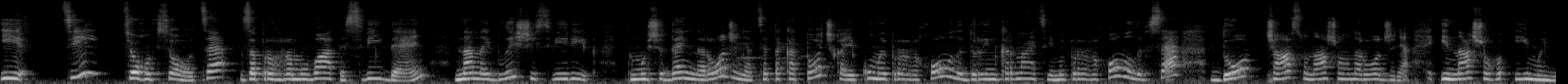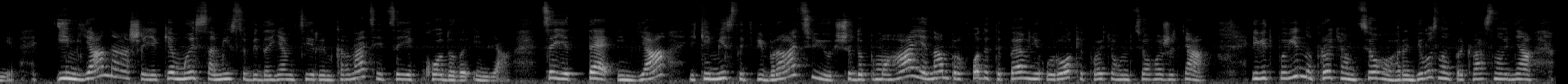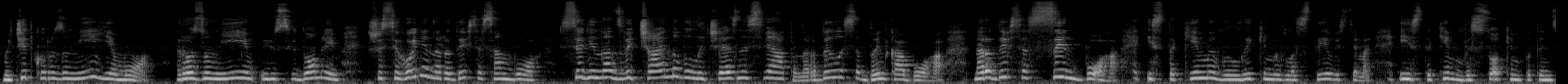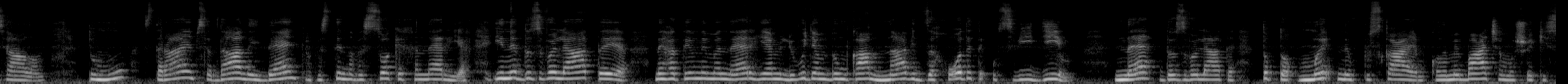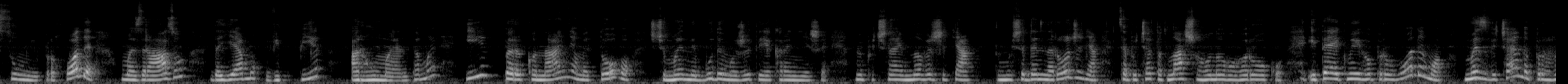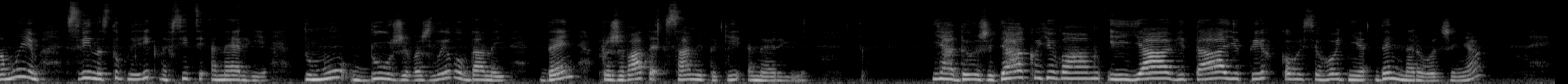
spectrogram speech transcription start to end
І ціль цього всього це запрограмувати свій день на найближчий свій рік. Тому що день народження це така точка, яку ми прораховували до реінкарнації. Ми прораховували все до часу нашого народження і нашого імені. Ім'я наше, яке ми самі собі даємо в цій реінкарнації, це є кодове ім'я. Це є те ім'я, яке містить вібрацію, що допомагає нам проходити певні уроки протягом цього життя. І відповідно протягом цього грандіозного прекрасного дня ми чітко розуміємо розуміємо і усвідомлюємо, що сьогодні народився сам Бог. Сьогодні надзвичайно величезне свято. Народилася донька Бога, народився син Бога із такими великими властивостями і з таким високим потенціалом. Тому стараємося даний день провести на високих енергіях і не дозволяти негативним енергіям, людям, думкам навіть заходити у свій дім не дозволяти. Тобто ми не впускаємо, коли ми бачимо, що якийсь сумнів проходить, ми зразу даємо відпір аргументами і переконаннями того, що ми не будемо жити як раніше. Ми починаємо нове життя, тому що день народження це початок нашого нового року. І те, як ми його проводимо, ми звичайно програмуємо свій наступний рік на всі ці енергії. Тому дуже важливо в даний день проживати самі такі енергії. Я дуже дякую вам і я вітаю тих, в кого сьогодні день народження.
